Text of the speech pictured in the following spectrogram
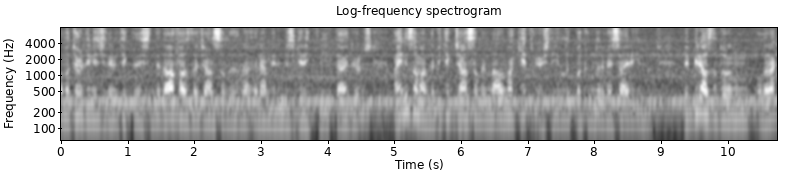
Amatör denizcilerin teknesinde daha fazla can sağlığına önem verilmesi gerektiğini iddia ediyoruz. Aynı zamanda bir tek can sağlığını almak yetmiyor işte yıllık bakımları vesaire gibi. Ve biraz da donanım olarak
